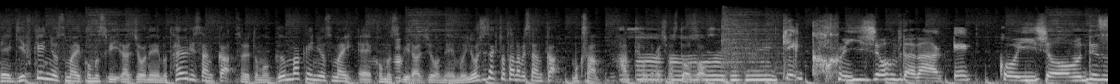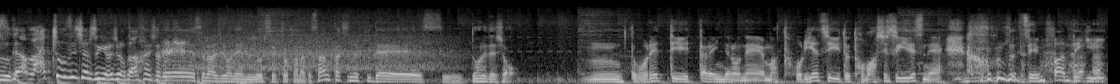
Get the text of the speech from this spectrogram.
えー岐阜県にお住まい小結びラジオネームたよりさんかそれとも群馬県にお住まい、えー小結びラジオネーム吉崎と田辺さんか。木さん判定お願いします。どうぞ。うん結構いい勝負だな。結構いい勝負ですがまあ挑戦者していきましょうか。感謝です。ラジオネーム吉崎と田辺さん勝ち抜きです。どれでしょう？ーんどれって言ったらいいんだろうね。まあとりあえず言うと飛ばしすぎですね。本当全般的に。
